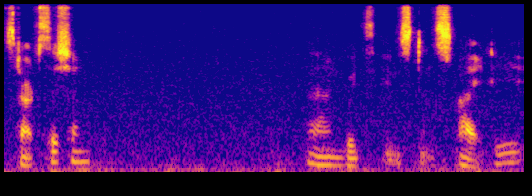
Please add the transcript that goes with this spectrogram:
Start session. And with instance ID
